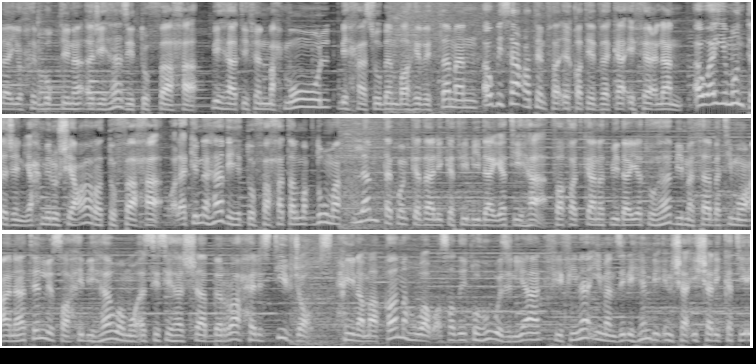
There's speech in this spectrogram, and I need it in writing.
لا يحب اقتناء جهاز التفاحة بهاتف محمول بحاسوب باهظ الثمن أو بساعة فائقة الذكاء فعلا أو أي منتج يحمل شعار التفاحة ولكن هذه التفاحة المقضومة لم تكن كذلك في بدايتها. فقد كانت بدايتها بمثابة معاناة لصاحبها ومؤسسها الشاب الراحل ستيف جوبز حينما قام هو وصديقه وزنياك في فناء منزلهم بإنشاء شركة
